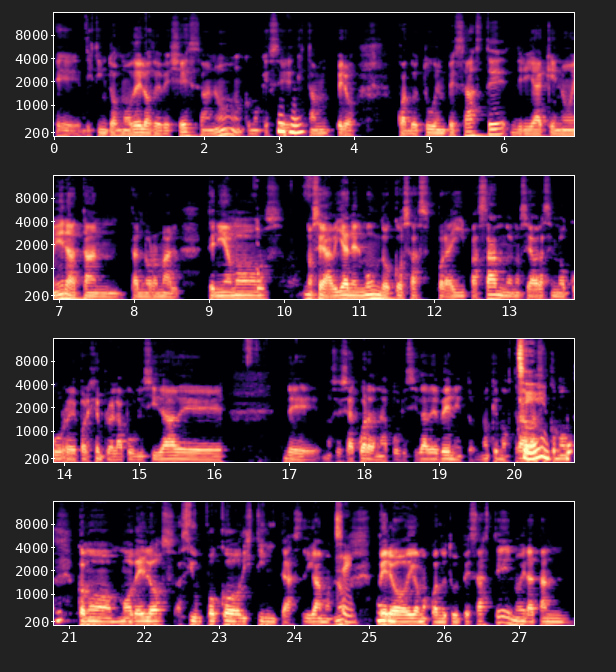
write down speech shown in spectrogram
eh, distintos modelos de belleza, ¿no? Como que se están, pero cuando tú empezaste diría que no era tan, tan normal. Teníamos no sé, había en el mundo cosas por ahí pasando, no sé, ahora se me ocurre, por ejemplo, la publicidad de, no sé si se acuerdan, la publicidad de Benetton, ¿no? Que mostraba como, como modelos así un poco distintas, digamos, ¿no? Pero, digamos, cuando tú empezaste no era tan,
